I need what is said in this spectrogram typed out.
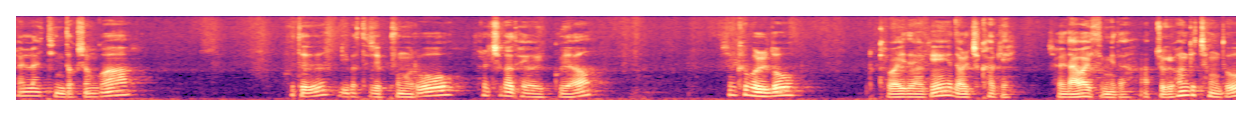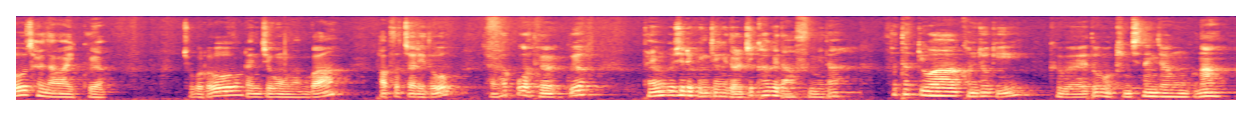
하이라이트 인덕션과 후드 리바트 제품으로 설치가 되어 있고요. 싱크볼도 이렇게 와이드하게 널찍하게 잘 나와 있습니다. 앞쪽에 환기창도 잘 나와 있고요. 쪽으로 렌지 공간과 밥솥 자리도 잘 확보가 되어 있고요. 다용도실이 굉장히 널찍하게 나왔습니다. 세탁기와 건조기 그 외에도 뭐 김치냉장고나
